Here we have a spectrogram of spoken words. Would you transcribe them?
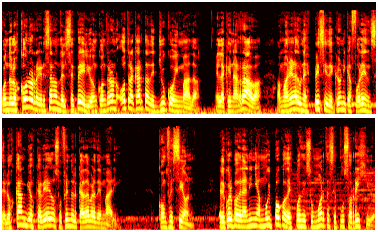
Cuando los conos regresaron del sepelio, encontraron otra carta de Yuko Imada, en la que narraba, a manera de una especie de crónica forense, los cambios que había ido sufriendo el cadáver de Mari. Confesión. El cuerpo de la niña muy poco después de su muerte se puso rígido.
